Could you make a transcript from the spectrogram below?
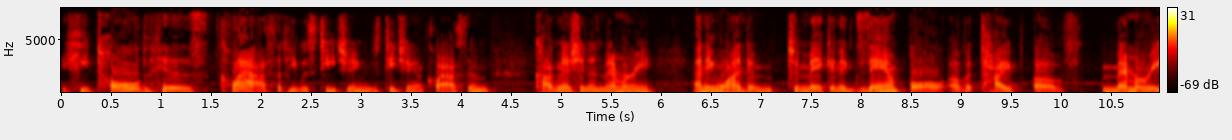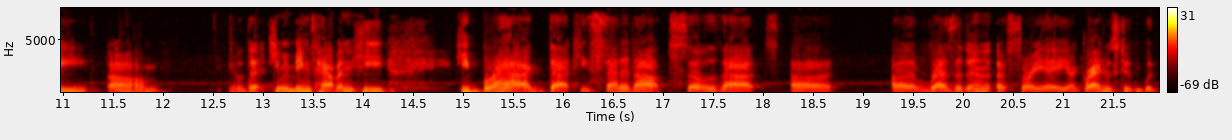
he told his class that he was teaching, he was teaching a class in cognition and memory, and he wanted to, to make an example of a type of memory um, that human beings have. And he, he bragged that he set it up so that uh, a resident, uh, sorry, a, a graduate student would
